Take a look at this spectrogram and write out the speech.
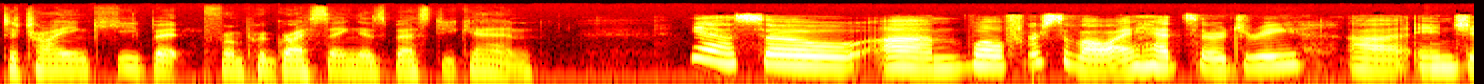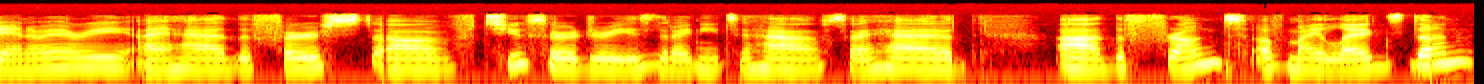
to try and keep it from progressing as best you can? Yeah, so, um, well, first of all, I had surgery uh, in January. I had the first of two surgeries that I need to have. So I had uh, the front of my legs done,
